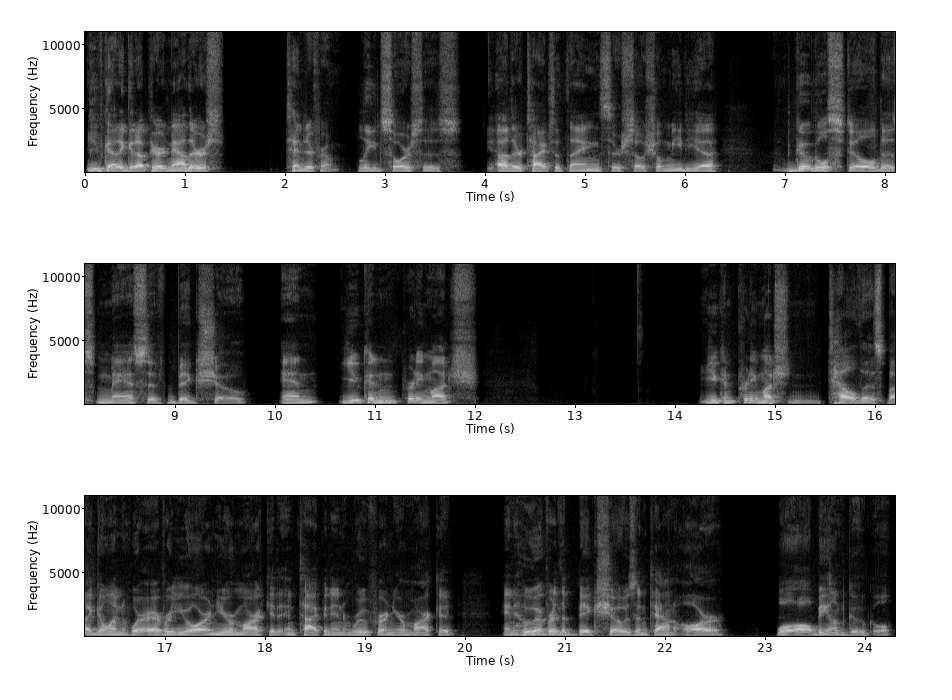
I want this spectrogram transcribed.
you've got to get up here. Now there's 10 different lead sources, Yeah. other types of things, there's social media. Google's still this massive big show, and you can pretty much you can pretty much tell this by going wherever you are in your market and typing in roofer in your market, and whoever the big shows in town are will all be on Google,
